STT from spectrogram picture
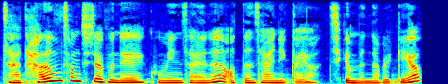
자, 다음 청취자분의 고민 사연은 어떤 사연일까요? 지금 만나볼게요.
